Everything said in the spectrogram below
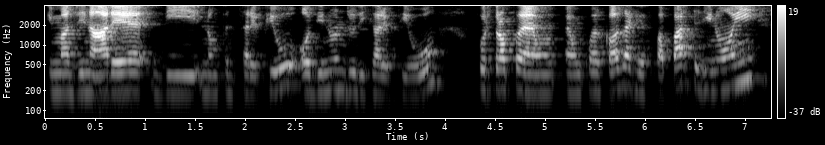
immaginare di non pensare più o di non giudicare più, purtroppo è un, è un qualcosa che fa parte di noi,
